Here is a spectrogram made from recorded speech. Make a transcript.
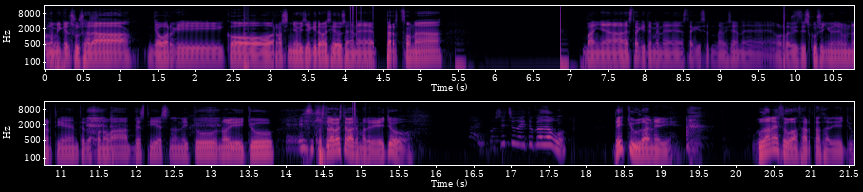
Bueno, Mikel Zuzara gauargiko errazino bitzek irabazi duzen eh, pertsona, baina ez dakit hemen eh, ez dakit zeten da bizen, eh, hor da biz diskusioen egun artien, telefono bat, besti ez deitu, nori deitu, bestela beste bat emateri deitu. Josetxu deituko dugu. Deitu udaneri. Udan ez du deitu.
